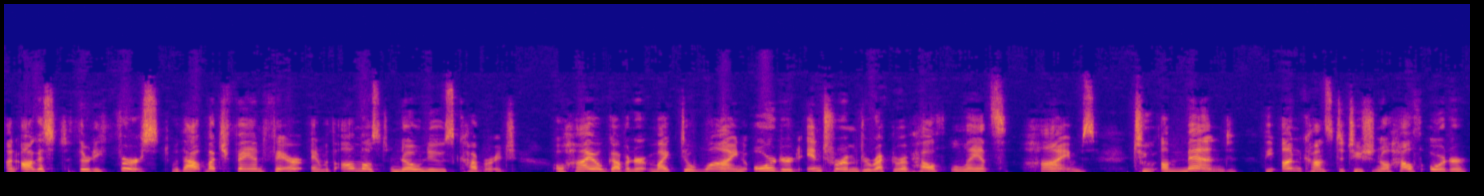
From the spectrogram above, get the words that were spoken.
On August 31st, without much fanfare and with almost no news coverage, Ohio Governor Mike DeWine ordered Interim Director of Health Lance Himes to amend the unconstitutional health order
